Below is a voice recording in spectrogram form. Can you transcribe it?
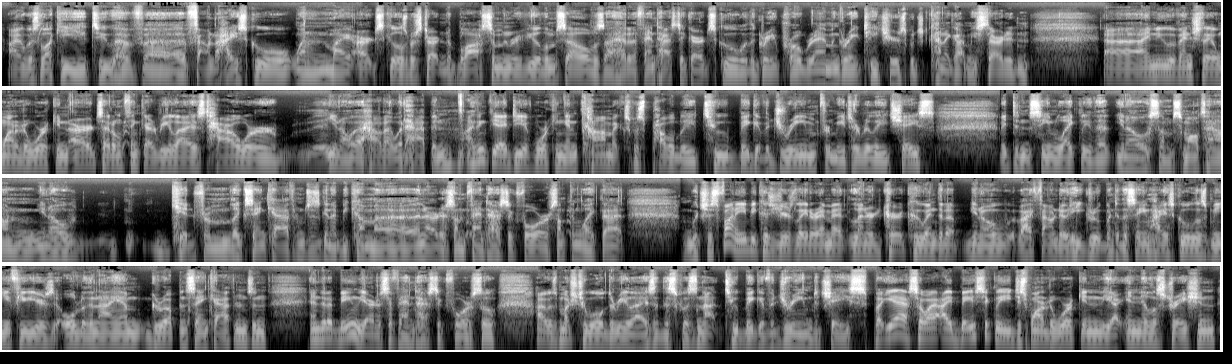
I was lucky to have uh, found a high school when my art skills were starting to blossom and reveal themselves. I had a fantastic art school with a great program and great teachers, which kind of got me started. And uh, I knew eventually I wanted to work in arts. I don't think I realized how or you know how that would happen. I think the idea of working in comics was probably too big of a dream for me to really chase. It didn't seem likely that you know some small town you know kid from like St. Catharines is going to become uh, an artist on Fantastic Four or something like that. Which is funny because years later I met Leonard Kirk, who ended up, you know, I found out he grew up went to the same high school as me, a few years older than I am, grew up in St. Catharines, and ended up being the artist of Fantastic Four. So I was much too old to realize that this was not too big of a dream to chase. But yeah, so I, I basically just wanted to work in the in illustration.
